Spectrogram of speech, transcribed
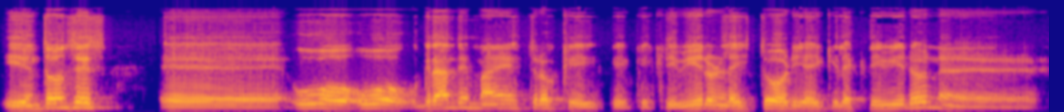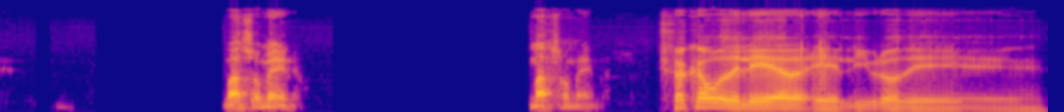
Y entonces eh, hubo, hubo grandes maestros que, escribieron la historia y que la escribieron eh, más o menos. Más o menos. Yo acabo de leer el libro de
